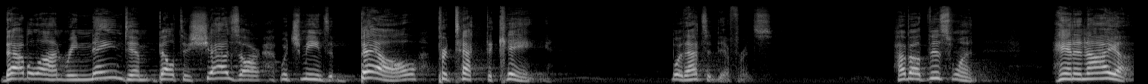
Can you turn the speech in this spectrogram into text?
Babylon renamed him Belteshazzar, which means Bel, protect the king. Boy, that's a difference. How about this one? Hananiah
